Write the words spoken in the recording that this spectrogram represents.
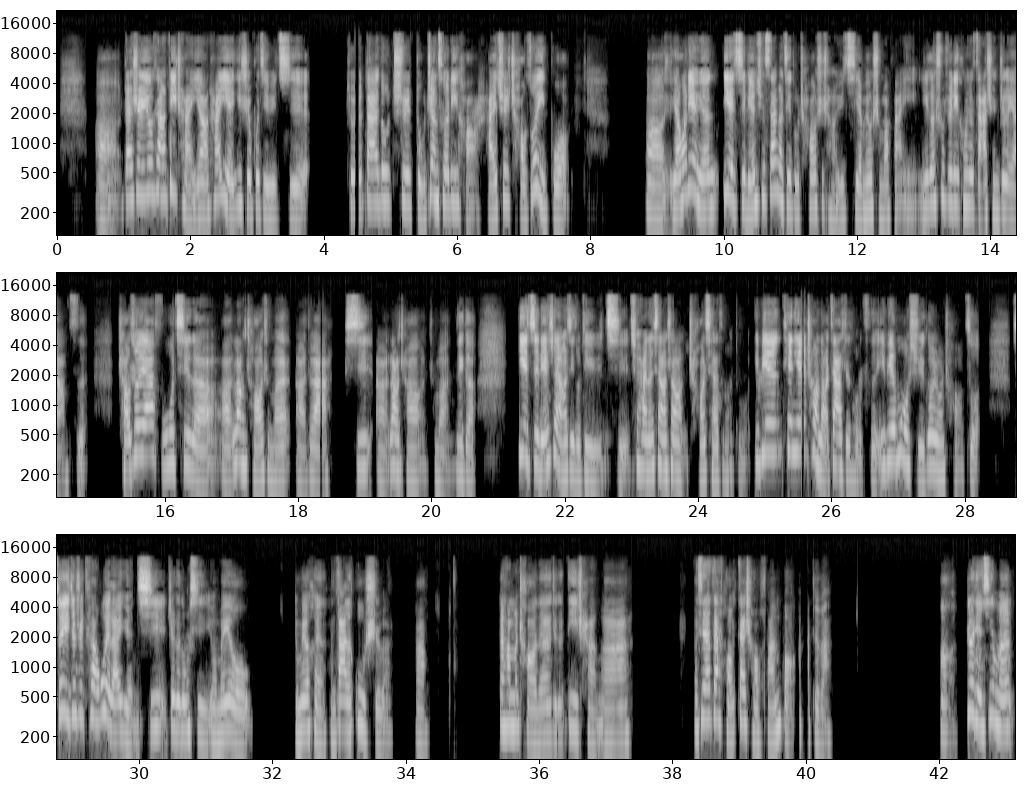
啊。但是又像地产一样，它也一直不及预期，就是大家都去赌政策利好，还去炒作一波。呃，阳光电源业绩连续三个季度超市场预期，也没有什么反应，一个数据利空就砸成这个样子。炒作 AI 服务器的啊，浪潮什么啊，对吧？西啊，浪潮什么那个业绩连续两个季度低于预期，却还能向上炒起来这么多，一边天天倡导价值投资，一边默许各种炒作，所以就是看未来远期这个东西有没有有没有很很大的故事吧？啊，像他们炒的这个地产啊。我现在在炒在炒环保，对吧？嗯，热点新闻，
